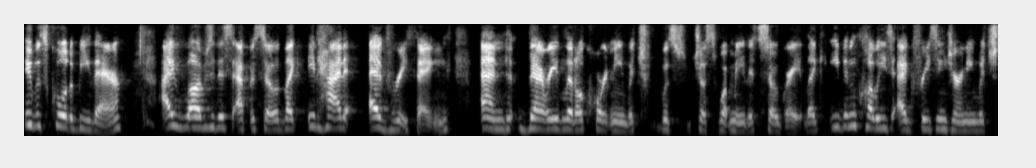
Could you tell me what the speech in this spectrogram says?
it was cool to be there. I loved this episode. Like it had everything and very little kourtney which was just what made it so great. Like even khloe's egg freezing journey which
